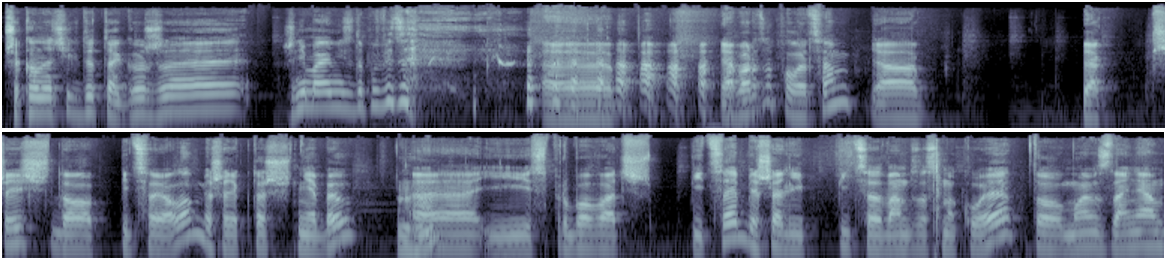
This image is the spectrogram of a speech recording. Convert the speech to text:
przekonać ich do tego, że, że nie mają nic do powiedzenia. E, ja bardzo polecam. Ja, jak przyjść do pizzaiolo, jeżeli ktoś nie był e, i spróbować pizzę, jeżeli pizza wam zasmakuje, to moim zdaniem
